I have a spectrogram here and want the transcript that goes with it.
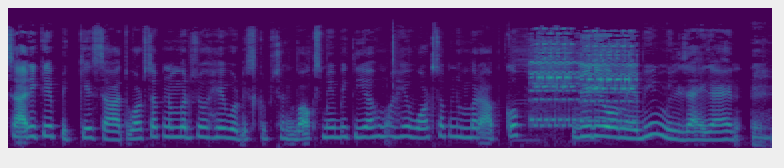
साड़ी के पिक के साथ व्हाट्सअप नंबर जो है, वो डिस्क्रिप्शन बॉक्स में भी दिया हुआ है। व्हाट्सअप नंबर आपको वीडियो में भी मिल जाएगा।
